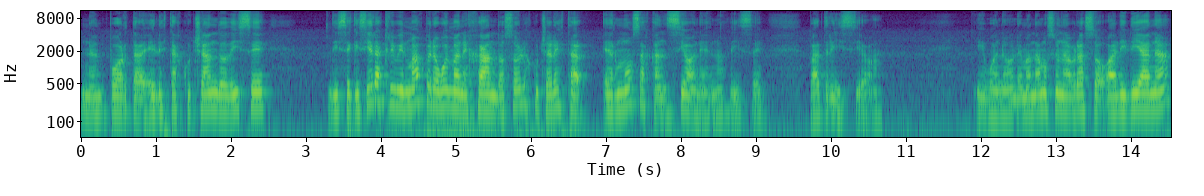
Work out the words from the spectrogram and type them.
no importa, él está escuchando, dice Dice, quisiera escribir más, pero voy manejando. Solo escucharé estas hermosas canciones, nos dice Patricio. Y bueno, le mandamos un abrazo a Liliana,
